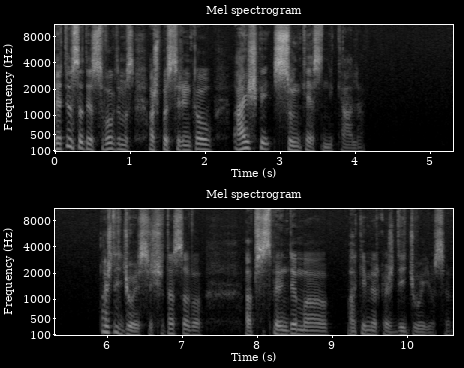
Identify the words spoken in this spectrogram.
Bet visą tai suvokdamas, aš pasirinkau aiškiai sunkesnį kelią. Aš didžiuojuosi šitą savo apsisprendimo akimirką, aš didžiuojuosi.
